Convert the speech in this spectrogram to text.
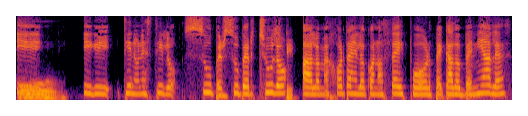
Y, Uh, y tiene un estilo súper, súper chulo. Sí. A lo mejor también lo conocéis por Pecados Veniales,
